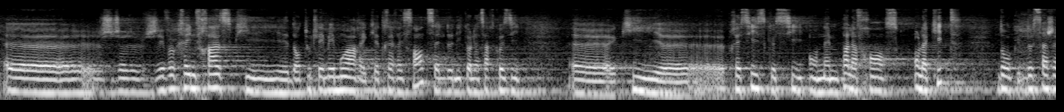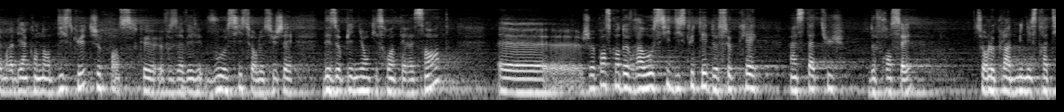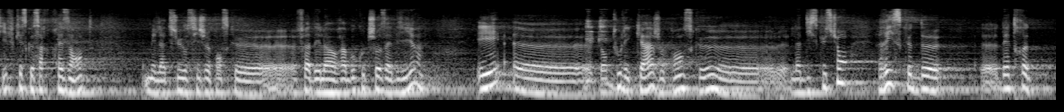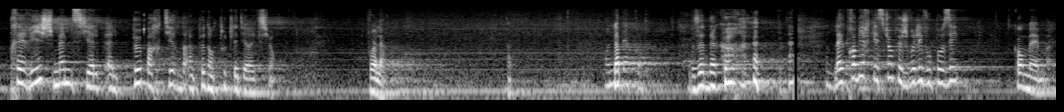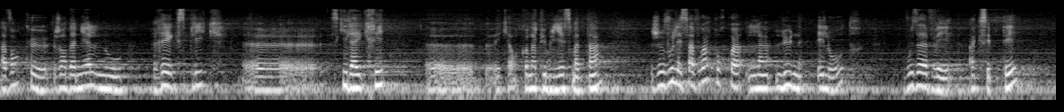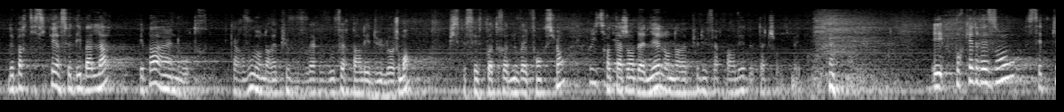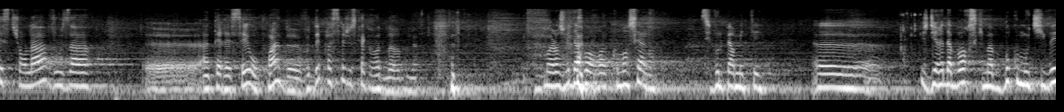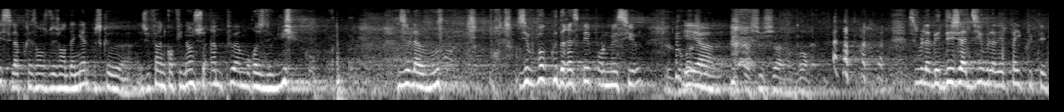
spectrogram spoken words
Euh, j'évoquerai une phrase qui est dans toutes les mémoires et qui est très récente, celle de Nicolas Sarkozy, qui précise que si on n'aime pas la France, on la quitte. Donc de ça, j'aimerais bien qu'on en discute. Je pense que vous avez, vous aussi, sur le sujet, des opinions qui seront intéressantes. Euh, je pense qu'on devra aussi discuter de ce qu'est un statut de français sur le plan administratif, qu'est-ce que ça représente? Mais là-dessus aussi, je pense que Fadela aura beaucoup de choses à dire. Et euh, dans tous les cas, je pense que euh, la discussion risque d'être très riche, même si elle, elle peut partir un peu dans toutes les directions. Voilà. On est d'accord. Vous êtes d'accord? La première question que je voulais vous poser, quand même, avant que Jean-Daniel nous réexplique euh, ce qu'il a écrit euh, et qu'on a publié ce matin, je voulais savoir pourquoi l'une et l'autre, vous avez accepté de participer à ce débat-là et pas à un autre. Car vous, on aurait pu vous faire, vous faire parler du logement, puisque c'est votre nouvelle fonction. Quant à Jean Daniel, on aurait pu lui faire parler de tas de choses. Mais... Et pour quelle raison cette question-là vous a euh, intéressé au point de vous déplacer jusqu'à Grenoble? Bon, alors je vais d'abord euh, commencer alors, si vous le permettez. Euh, je dirais d'abord ce qui m'a beaucoup motivé, c'est la présence de Jean Daniel, parce que je vais faire une confidence, je suis un peu amoureuse de lui. je l'avoue. J'ai beaucoup de respect pour le monsieur. Et, euh... si vous l'avez déjà dit, vous ne l'avez pas écouté.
